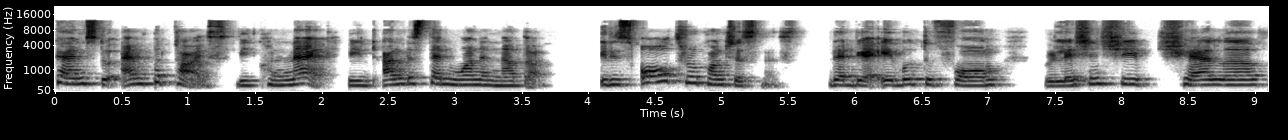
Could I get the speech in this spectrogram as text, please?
tend to empathize, we connect, we understand one another. It is all through consciousness that we are able to form relationship, share love,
